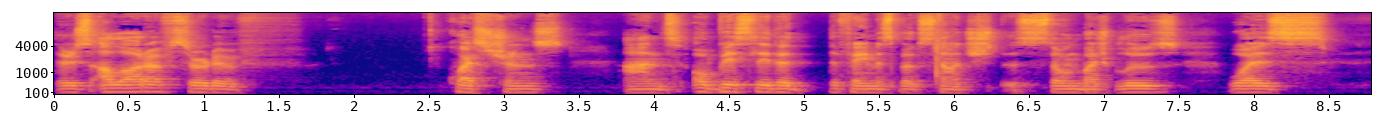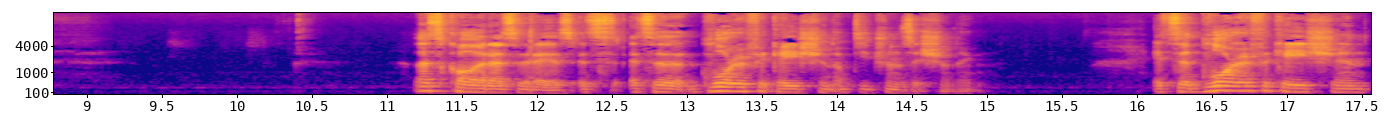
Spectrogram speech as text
There's a lot of sort of questions, and obviously the the famous book Stone Butch Blues was let's call it as it is. It's it's a glorification of detransitioning. It's a glorification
